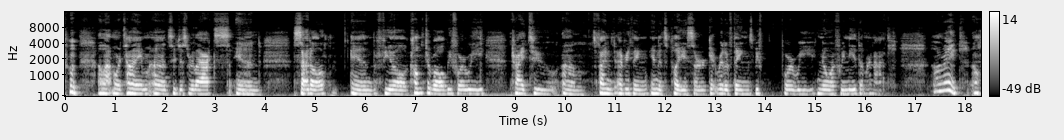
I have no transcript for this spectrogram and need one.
a lot more time uh, to just relax and settle and feel comfortable before we try to um, find everything in its place or get rid of things before we know if we need them or not. All right. Oh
